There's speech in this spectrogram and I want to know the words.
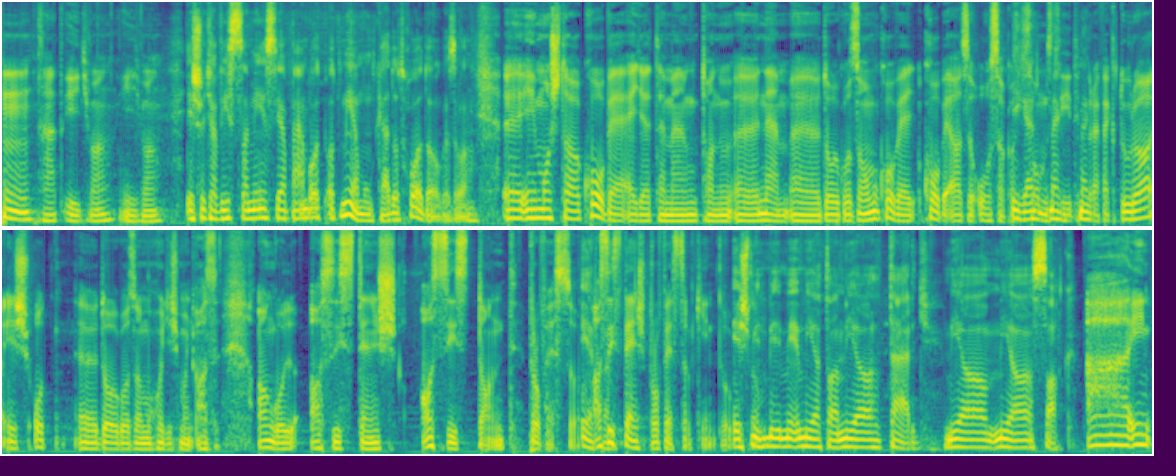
Hm, hát így van, így van. És hogyha visszamész Japánba, ott, ott mi a munkád, ott hol dolgozol? Én most a Kobe Egyetemen tanul, nem dolgozom. Kobe, Kobe az Osaka Igen, szomszéd meg- meg- prefektúra, és ott dolgozom, hogy is mondjam, az angol asszisztens, asszisztant professzor. Értem. Asszisztens professzorként dolgozom. És mi, mi, mi, mi, a, mi a tárgy? Mi a, mi a szak? Á, én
